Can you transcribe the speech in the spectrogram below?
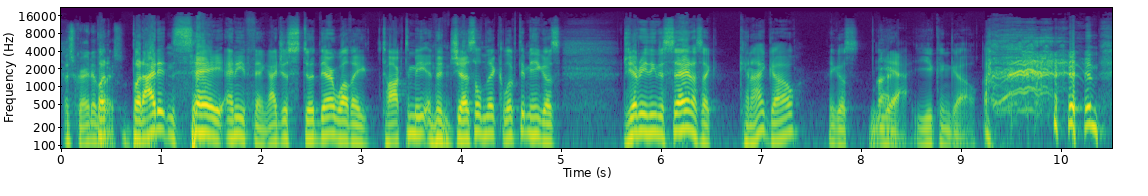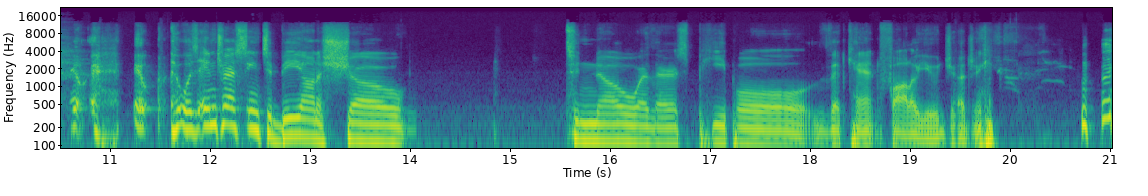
that's great advice. But but I didn't say anything. I just stood there while they talked to me, and then Jeselnik looked at me. He goes, "Do you have anything to say?" And I was like, "Can I go?" He goes, Right. "Yeah, you can go." it, it, it was interesting to be on a show to know where there's people that can't follow you judging you.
